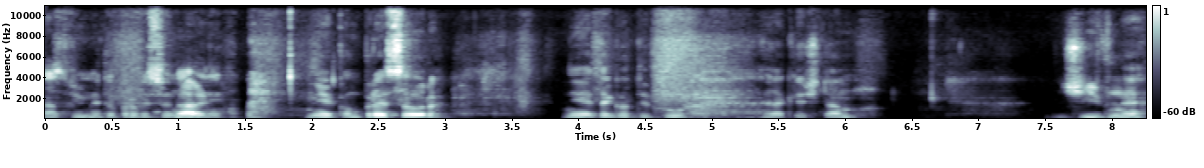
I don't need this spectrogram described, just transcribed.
nazwijmy to profesjonalnie. Nie kompresor, nie tego typu jakieś tam dziwne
